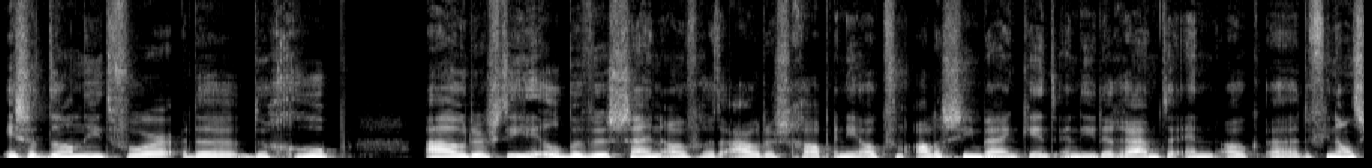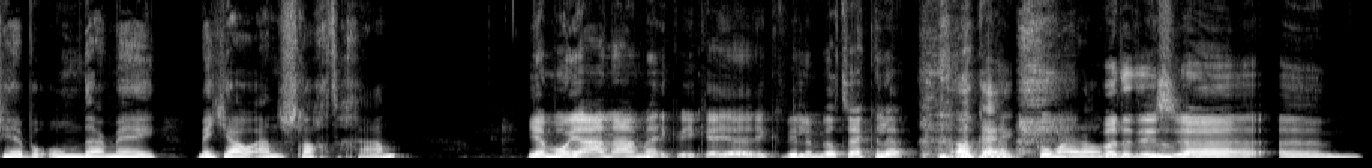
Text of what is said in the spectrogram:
is het dan niet voor de, de groep ouders die heel bewust zijn over het ouderschap en die ook van alles zien bij een kind en die de ruimte en ook uh, de financiën hebben om daarmee met jou aan de slag te gaan? Ja, mooie aanname. Ik, ik, eh, ik wil hem wel tackelen. Oké, okay, kom maar dan. Want het is, uh, um,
